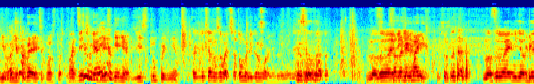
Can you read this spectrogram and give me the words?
Не, вы не пугаете просто. Водички. Есть, не, не, есть трупы, нет. Как бы тебя называть? Содом или Гамора? Я даже не знаю. Называй меня, называй меня Или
